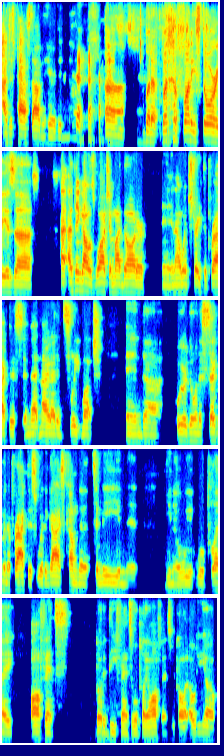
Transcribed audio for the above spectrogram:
I just passed out in here, didn't know. uh, but a, but a funny story is uh, I, I think I was watching my daughter and I went straight to practice. And that night I didn't sleep much. And uh, we were doing a segment of practice where the guys come to, to me and then, you know, we we'll play offense, go to defense, and we'll play offense. We call it ODO.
